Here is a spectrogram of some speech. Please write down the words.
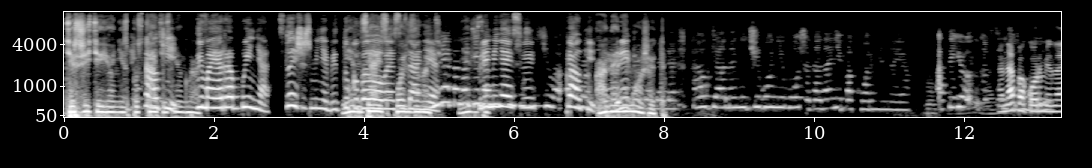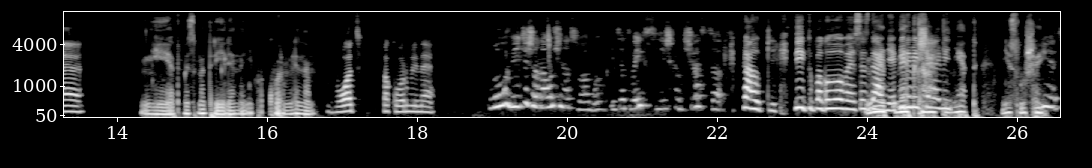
Держите ее, не спускайте с Галки, нее глаз. ты моя рабыня! Слышишь меня, Нельзя беднукоголовое использовать. создание? Нет, она Нельзя. не свои ничего, галки. Она не Время- может. Калки, она ничего не может, она не покорменная. А ты ее Она не покорменная. Нет, мы смотрели, она не покормлена. Вот, покормленная. Ну, видишь, она очень слаба. Из-за твоих слишком часто... Калки, ты тупоголовое создание, нет, нет, перемещай Калки, меня. нет, не слушай. Нет.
